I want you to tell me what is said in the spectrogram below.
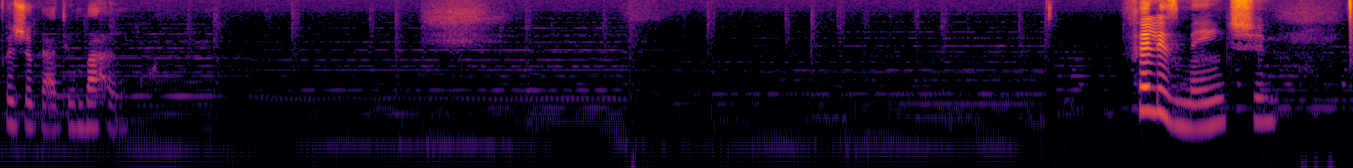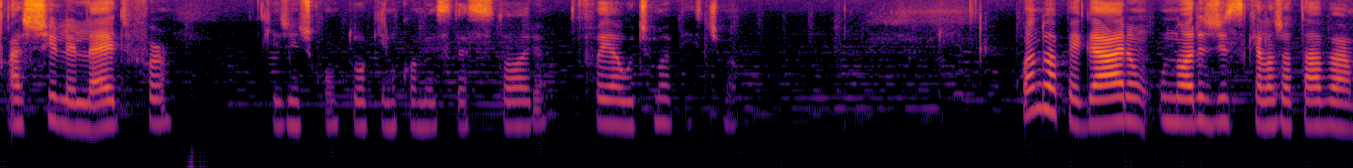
foi jogado em um barranco. Felizmente, a Shirley Ledford, que a gente contou aqui no começo dessa história, foi a última vítima. Quando a pegaram, o Norris disse que ela já estava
